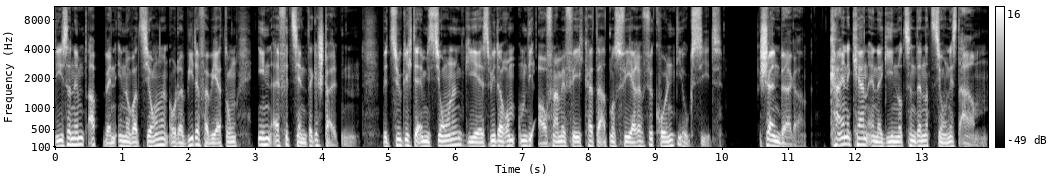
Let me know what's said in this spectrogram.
Dieser nimmt ab, wenn Innovationen oder Wiederverwertung ihn effizienter gestalten. Bezüglich der Emissionen gehe es wiederum um die Aufnahmefähigkeit der Atmosphäre für Kohlendioxid. Schellenberger. Keine Kernenergie nutzende Nation ist arm.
